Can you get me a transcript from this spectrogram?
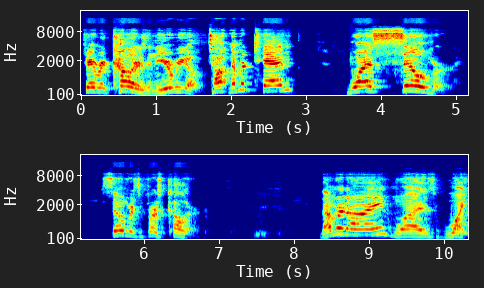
favorite colors, and here we go. Top number ten was silver. Silver is the first color. Number nine was white.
